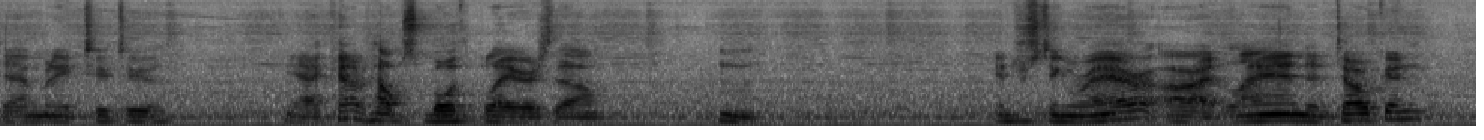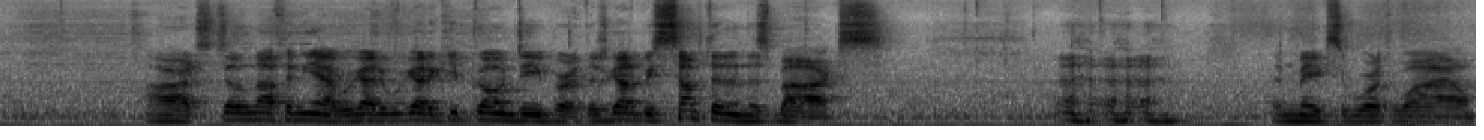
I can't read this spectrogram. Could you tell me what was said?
Damn 2-2. Yeah, it kind of helps both players, though. Hmm. Interesting rare. Alright, land and token. Alright, still nothing yet. We gotta, we got to keep going deeper. There's got to be something in this box that makes it worthwhile.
